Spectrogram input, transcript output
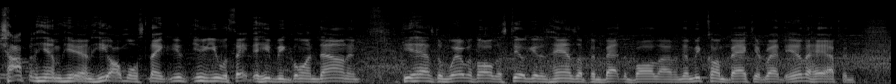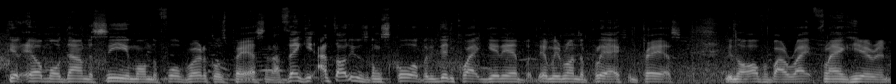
chopping him here, and he almost think you, you, you would think that he'd be going down, and he has the wherewithal to still get his hands up and bat the ball out. And then we come back at right at the end of the half and hit Elmo down the seam on the four verticals pass. And I think he, I thought he was going to score, but he didn't quite get in. But then we run the play action pass, you know, off of our right flank here. And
